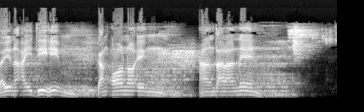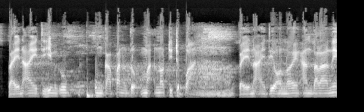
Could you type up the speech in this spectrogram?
baina aidihim kang ana ing antarane baina aidihim iku ungkapan untuk makna di depan. Baina aidi ana ing antarane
